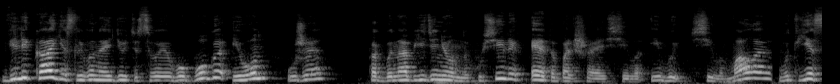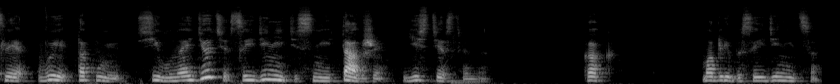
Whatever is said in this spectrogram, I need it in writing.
велика, если вы найдете своего бога и он уже как бы на объединенных усилиях это большая сила и вы сила малая. Вот если вы такую силу найдете, соединитесь с ней так же естественно, как могли бы соединиться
